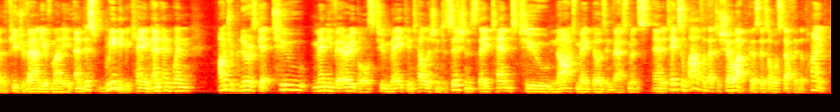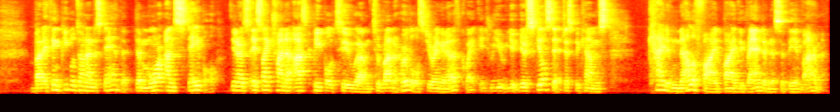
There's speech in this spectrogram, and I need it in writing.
uh, the future value of money and this really became and, and when entrepreneurs get too many variables to make intelligent decisions, they tend to not make those investments. And it takes a while for that to show up because there's always stuff in the pipe. But I think people don't understand that the more unstable, you know, it's, it's like trying to ask people to um, to run hurdles during an earthquake. It, you, you, your skill set just becomes kind of nullified by the randomness of the environment.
